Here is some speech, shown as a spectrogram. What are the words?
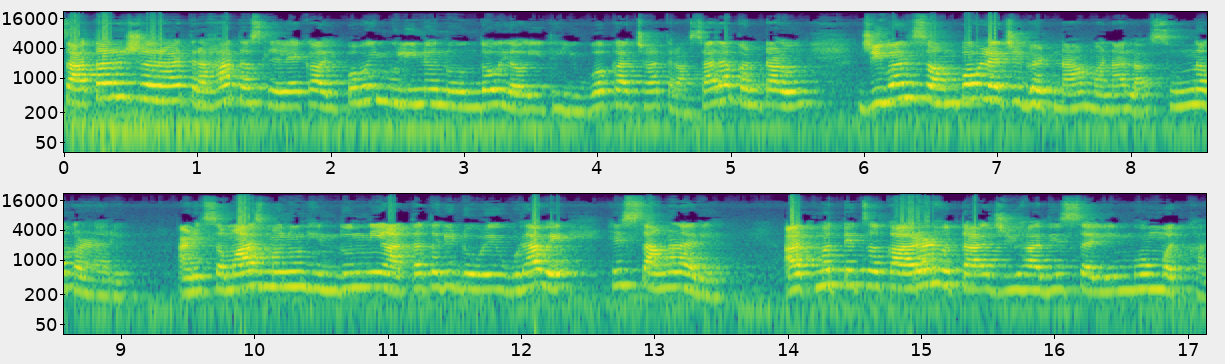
सातारा शहरात राहत असलेल्या एका अल्पवयीन मुलीनं नोंदवलं इथे युवकाच्या त्रासाला कंटाळून जीवन संपवल्याची घटना मनाला सुन्न करणारी. आणि समाज म्हणून हिंदूंनी आता तरी डोळे उघडावे हे सांगणारी. आहे आत्महत्येचं कारण होता जिहादी सलीम मोहम्मद खान.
